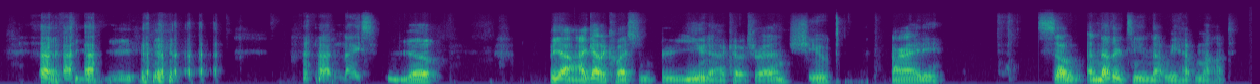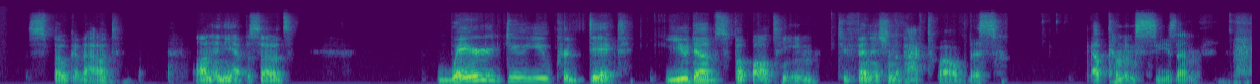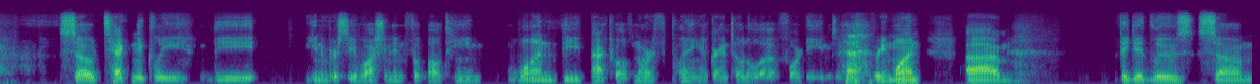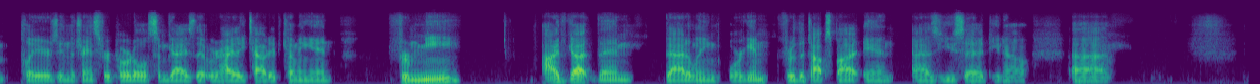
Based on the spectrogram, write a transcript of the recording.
FTG. nice. yep. But yeah, I got a question for you now, Coach Red. Shoot. All righty. So another team that we have not spoke about on any episodes. Where do you predict UW's football team to finish in the Pac 12 this upcoming season? So, technically, the University of Washington football team won the Pac 12 North, playing a grand total of four games, three and one. Um, they did lose some players in the transfer portal, some guys that were highly touted coming in. For me, I've got them battling Oregon for the top spot. And as you said, you know, uh,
